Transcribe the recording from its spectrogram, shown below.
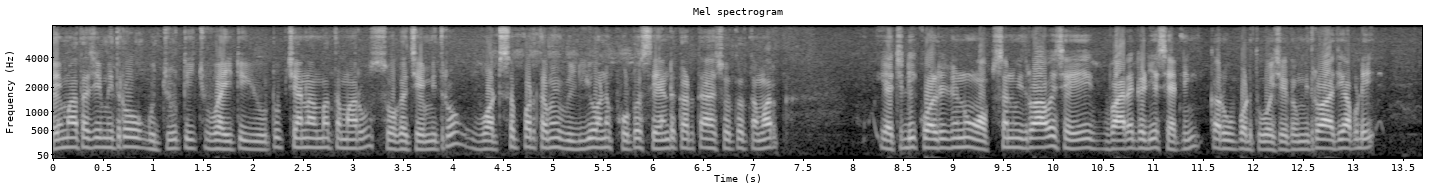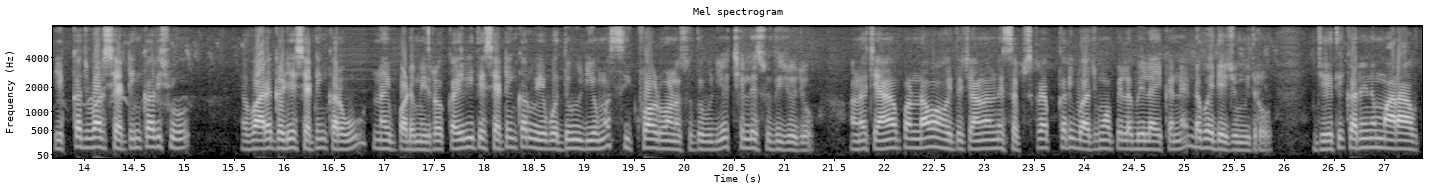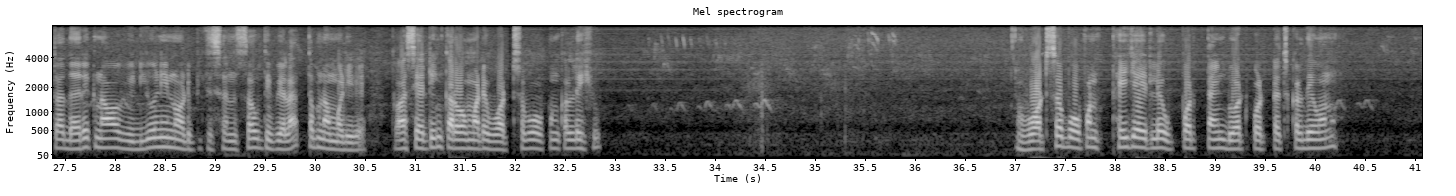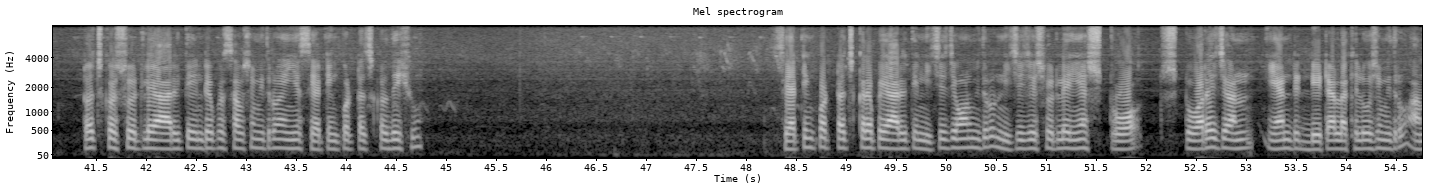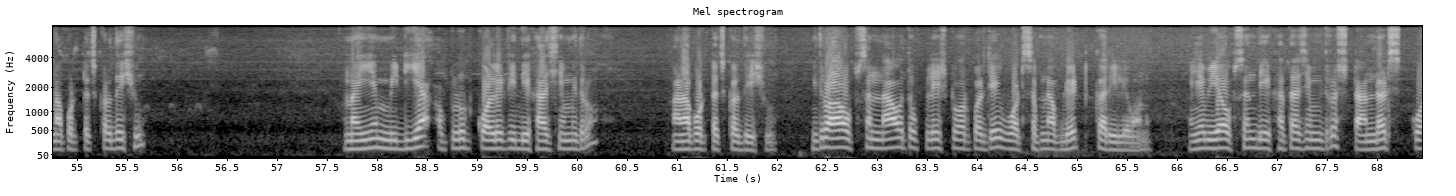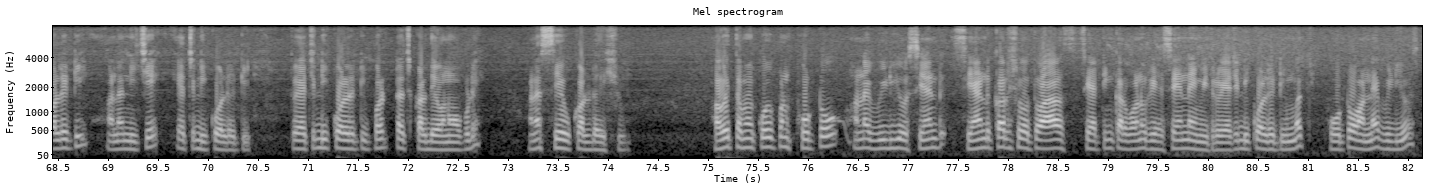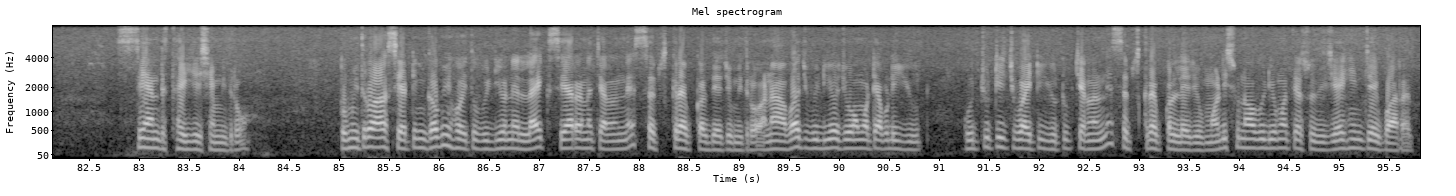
જય માતાજી મિત્રો, ગુજ્જુ ટીચ વાયટી યુટ્યુબ ચેનલમાં તમારું સ્વાગત છે. મિત્રો વોટ્સઅપ પર તમે વીડિયો અને ફોટો સેન્ડ કરતા હશો તો તમારે એચડી ક્વોલિટીનું ઓપ્શન મિત્રો આવે છે, એ વારે ઘડીએ સેટિંગ કરવું પડતું હોય છે. તો મિત્રો, આજે આપણે એક જ વાર સેટિંગ કરીશું વારે ઘડીએ સેટિંગ કરવું નહીં પડે. મિત્રો, કઈ રીતે સેટિંગ કરવું એ બધું વિડીયોમાં શીખવાડવાનું છું. તો વીડિયો છેલ્લે સુધી જોજો. અને ચેનલ પર નવા હોય તો ચેનલને સબસ્ક્રાઈબ કરી બાજુમાં પેલા બે લાઇકનને દબાઈ દેજો મિત્રો. જેથી કરીને મારા આવતા દરેક નવા વિડીયોની નોટિફિકેશન સૌથી પહેલાં તમને મળી રહે. તો આ સેટિંગ કરવા માટે વોટ્સઅપ ઓપન કરી લઈશું. વોટ્સઅપ ઓપન થઈ જાય એટલે ઉપર ત્રણ ડોટ પર ટચ કરી દેવાનું. ટચ કરશો એટલે આ રીતે ઇન્ટરફેસ આવશે મિત્રો. અહીંયા સેટિંગ પર ટચ કરી દઈશું. સેટિંગ પર ટચ કર્યા પછી આ રીતે નીચે જવાનું મિત્રો. નીચે જશો એટલે અહીંયા સ્ટ્રો સ્ટોરેજ એન્ડ ડેટા લખેલો છે મિત્રો. આના પર ટચ કરી દઈશું. અને અહીંયા મીડિયા અપલોડ ક્વોલિટી દેખાશે મિત્રો. આના પર ટચ કરી દઈશું. મિત્રો આ ઓપ્શન ના હોય તો પ્લે સ્ટોર પર જઈ વોટ્સઅપને અપડેટ કરી લેવાનું. અહીંયા બે ઓપ્શન દેખાતા છે મિત્રો. સ્ટાન્ડર્ડ ક્વોલિટી અને નીચે એચડી ક્વોલિટી. તો એચડી ક્વોલિટી પર ટચ કરી દેવાનું આપણે. અને સેવ કરી દઈશું. હવે તમે કોઈ પણ ફોટો અને વીડિયો સેન્ડ સેન્ડ કરશો તો આ સેટિંગ કરવાનું રહેશે નહીં મિત્રો. એચડી ક્વોલિટીમાં જ ફોટો અને વીડિયો સેન્ડ થઈ જશે મિત્રો. તો મિત્રો આ સેટિંગ ગમી હોય તો વિડીયોને લાઇક શેર અને ચેનલને સબસ્ક્રાઈબ કરી દેજો મિત્રો. અને આવા જ વીડિયો જોવા માટે આપણી યુ ગુચ્ચુ ટીચ વાયટી યુટ્યુબ ચેનલને સબસ્ક્રાઈબ કરી લેજો. મળીશું નવા વિડીયોમાં. ત્યાં સુધી જય હિન્દ, જય ભારત.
